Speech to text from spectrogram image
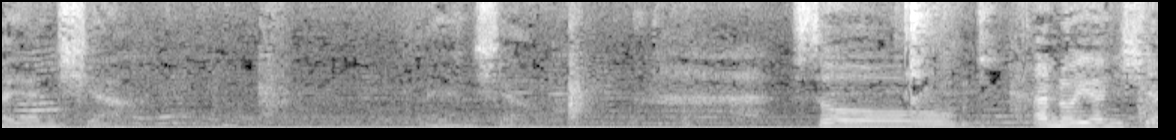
Ayan siya. Ayan siya So, ano yan siya?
